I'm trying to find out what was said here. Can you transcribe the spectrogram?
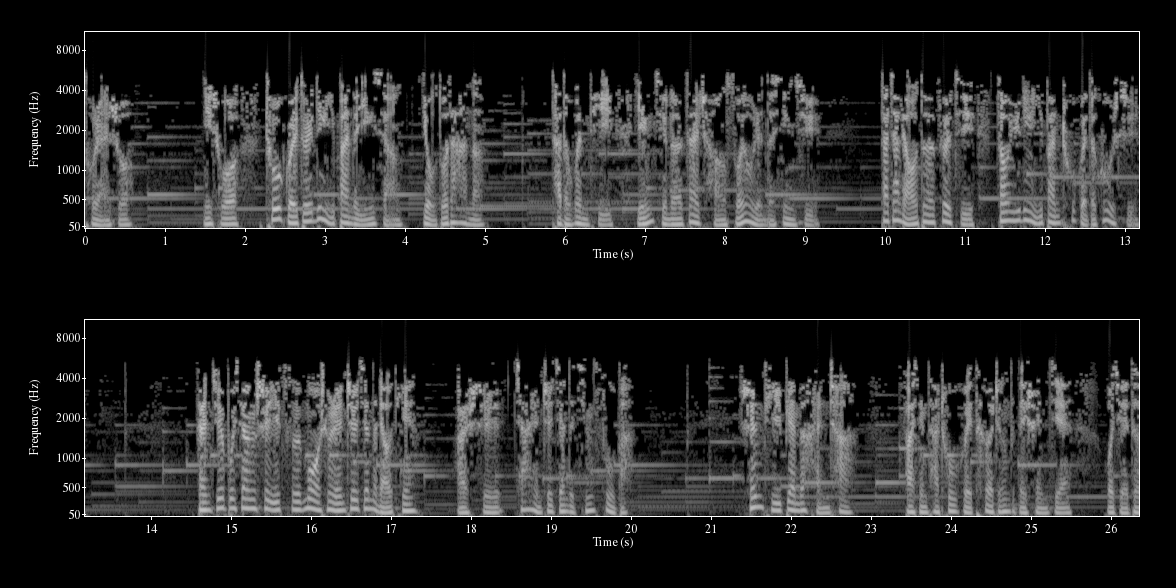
突然说：“你说出轨对另一半的影响有多大呢？”她的问题引起了在场所有人的兴趣，大家聊的自己遭遇另一半出轨的故事。感觉不像是一次陌生人之间的聊天，而是家人之间的倾诉吧。身体变得很差，发现他出轨特征的那瞬间，我觉得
